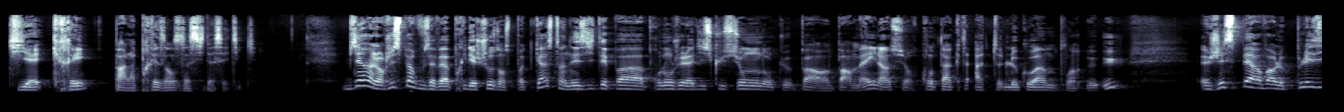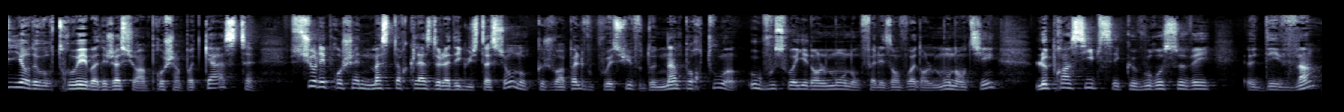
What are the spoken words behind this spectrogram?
qui est créé par la présence d'acide acétique. Bien, alors j'espère que vous avez appris des choses dans ce podcast. Hein. N'hésitez pas à prolonger la discussion donc euh, par, par mail hein, sur contact at lecoam.eu. J'espère avoir le plaisir de vous retrouver bah, déjà sur un prochain podcast, sur les prochaines masterclass de la dégustation, donc que je vous rappelle, vous pouvez suivre de n'importe où, hein, où que vous soyez dans le monde, on fait les envois dans le monde entier. Le principe, c'est que vous recevez euh, des vins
